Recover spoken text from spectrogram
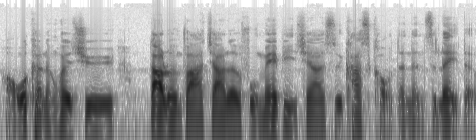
好，我可能会去大润发、家乐福，maybe 现在是 Costco 等等之类的。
